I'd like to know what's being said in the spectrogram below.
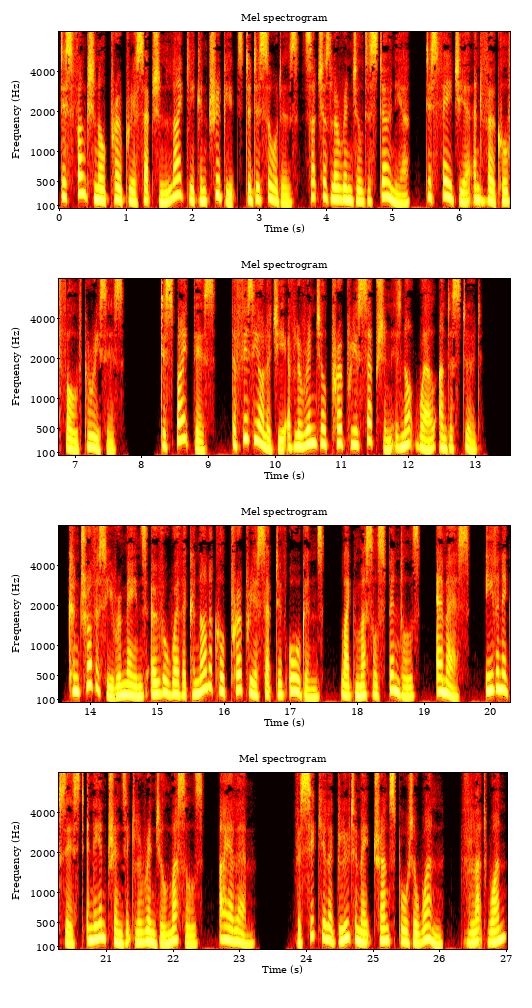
dysfunctional proprioception likely contributes to disorders such as laryngeal dystonia, dysphagia, and vocal fold paresis. Despite this, the physiology of laryngeal proprioception is not well understood. Controversy remains over whether canonical proprioceptive organs, like muscle spindles, MS, even exist in the intrinsic laryngeal muscles, ILM. Vesicular glutamate transporter 1, VGLUT1,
